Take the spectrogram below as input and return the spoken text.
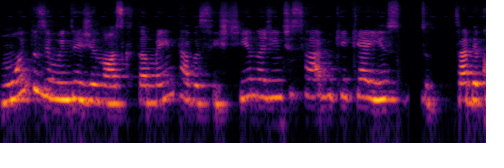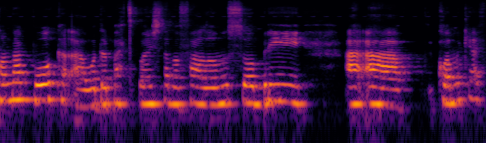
muitos e muitas de nós que também estavam assistindo, a gente sabe o que, que é isso. Sabe, quando a pouca, a outra participante estava falando sobre a, a, como que a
